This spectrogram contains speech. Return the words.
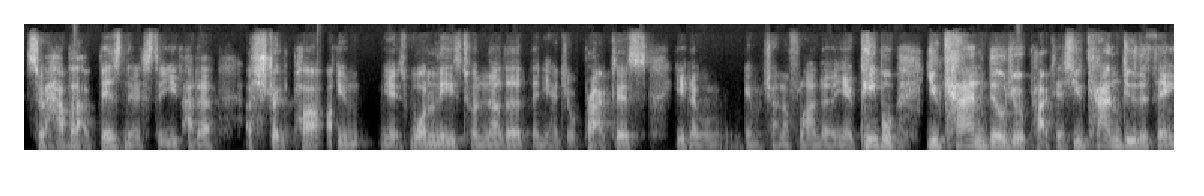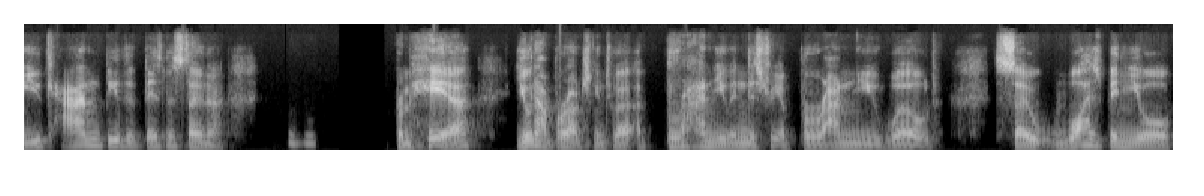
So have that business that you've had a, a strict path. You, you know, it's one leads to another. Then you had your practice. You know again we're chatting offline that you know people you can build your practice. You can do the thing. You can be the business owner. Mm-hmm. From here, you're now branching into a, a brand new industry, a brand new world. So, what has been your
